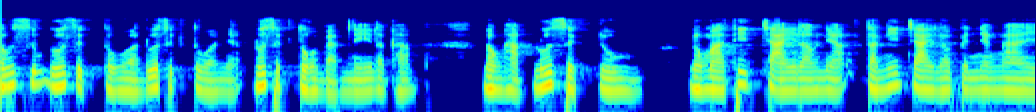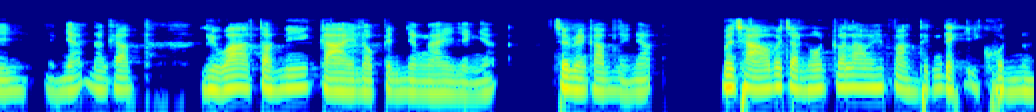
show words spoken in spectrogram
รู้สึกรู้สึกตัว รู้สึกตัวเนี่ยรู้สึกตัวแบบนี้แหละครับ ลองหัดรู้สึกดู ลงมาที่ใจเราเนี่ย ตอนนี้ใจเราเป็นยังไงอย่างเงี้ยนะครับ หรือว่าตอนนี้กายเราเป็นยังไงอย่างเงี้ย ใช่ไหมครับอย่างเงี้ย เมื่อเช้าพระอาจารย์โน้ตก็เล่าให้ฟังถึงเด็กอีกคนหนึ่ง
